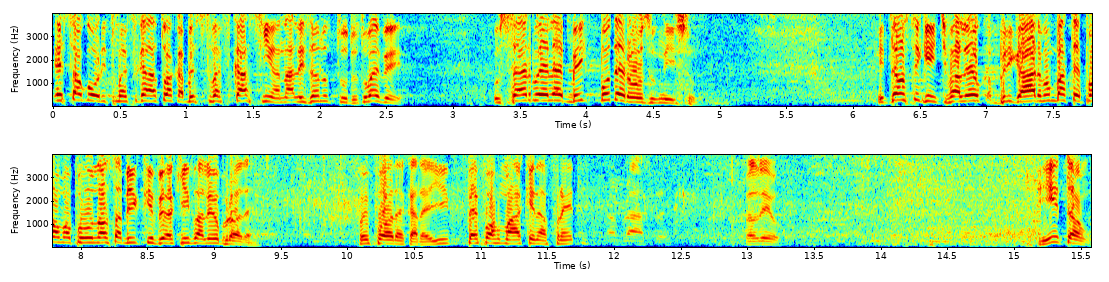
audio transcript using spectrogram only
esse algoritmo vai ficar na tua cabeça, tu vai ficar assim, analisando tudo, tu vai ver. O cérebro ele é bem poderoso nisso. Então é o seguinte, valeu, obrigado. Vamos bater palma pro nosso amigo que veio aqui. Valeu, brother. Foi foda, cara. E performar aqui na frente. Abraço. Valeu. Então,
